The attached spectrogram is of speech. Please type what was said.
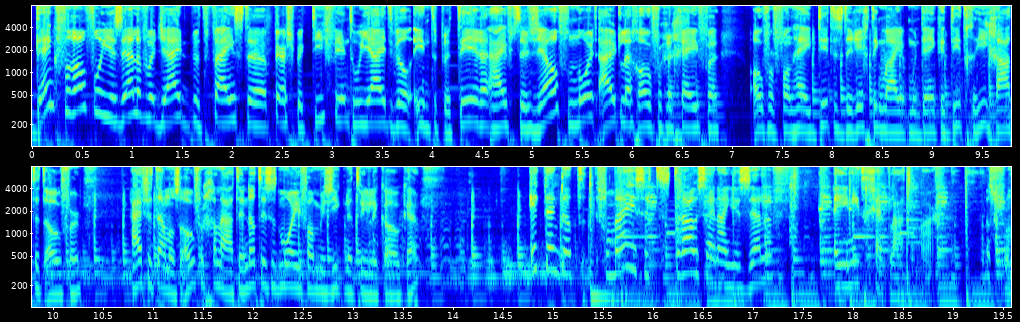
denk vooral voor jezelf wat jij het fijnste perspectief vindt... hoe jij het wil interpreteren. Hij heeft er zelf nooit uitleg over gegeven... over van, hey, dit is de richting waar je op moet denken. Dit, hier gaat het over. Hij heeft het aan ons overgelaten. En dat is het mooie van muziek natuurlijk ook, hè. Ik denk dat, voor mij is het trouw zijn aan jezelf... en je niet gek laten maken. Dat is voor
